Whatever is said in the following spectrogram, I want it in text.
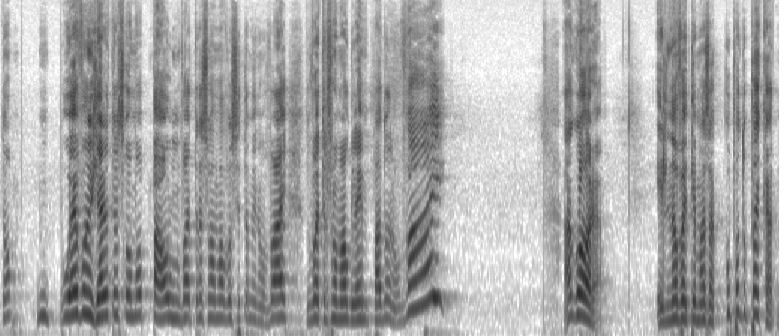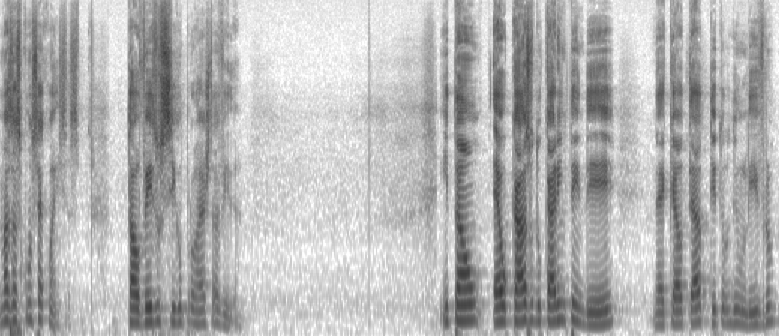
Então, o evangelho transformou Paulo, não vai transformar você também, não vai? Não vai transformar o Guilherme Padua, não. Vai! Agora, ele não vai ter mais a culpa do pecado, mas as consequências. Talvez o sigam para o resto da vida. Então, é o caso do cara entender, né, que é até o título de um livro,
